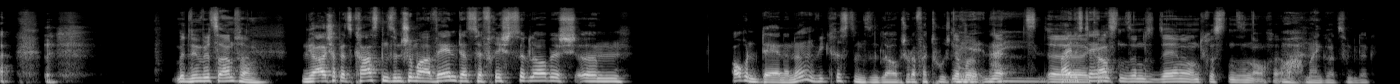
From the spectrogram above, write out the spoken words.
Mit wem willst du anfangen? Ja, ich habe jetzt Carstensen schon mal erwähnt, der ist der frischste, glaube ich. Ähm, auch ein Däne, ne? Wie Christensen, glaube ich, oder vertuscht. Ja, aber, Nee, nein. ne, Beides äh, Dänen. Carsten sind Däne und Christen sind auch. Ja. Oh mein Gott, zum Glück.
